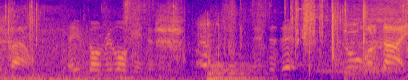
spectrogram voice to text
inbound. Safe zone relocated. This is it. Do or die.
